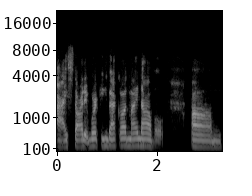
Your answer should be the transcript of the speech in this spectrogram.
I started working back on my novel. Um,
